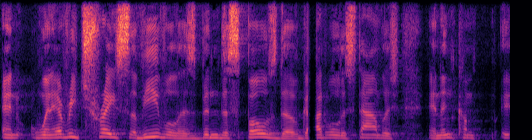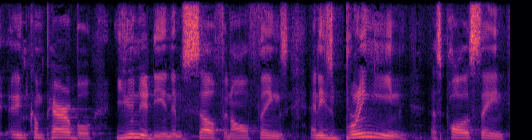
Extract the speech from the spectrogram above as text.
And when every trace of evil has been disposed of, God will establish an incom- incomparable unity in Himself in all things. And He's bringing, as Paul is saying,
